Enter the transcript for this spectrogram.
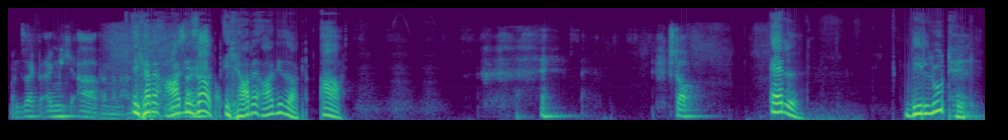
Man sagt eigentlich A, wenn man Ich habe. A gesagt. Stopp. Ich habe A gesagt. A. Stopp. L. Wie Ludwig. L.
